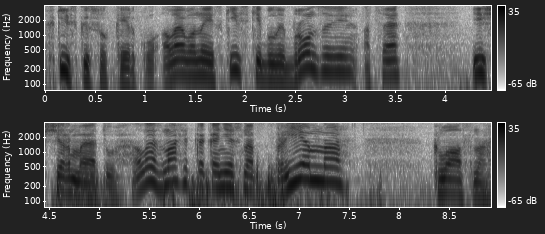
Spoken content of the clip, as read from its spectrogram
скіфську сокирку, але вони скіфські були бронзові, а це із чермету. Але знахідка, звісно, приємна, класна.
